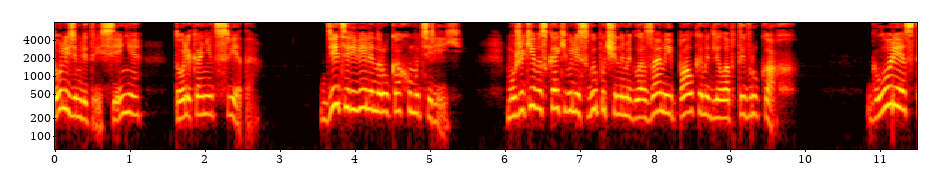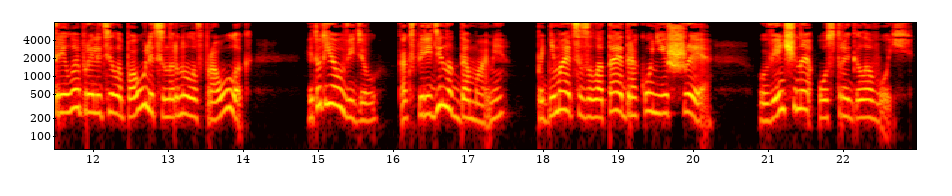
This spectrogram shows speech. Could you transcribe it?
То ли землетрясение, то ли конец света. Дети ревели на руках у матерей. Мужики выскакивали с выпученными глазами и палками для лапты в руках. Глория стрелой пролетела по улице, нырнула в проулок, и тут я увидел, как впереди над домами поднимается золотая драконья шея, увенчанная острой головой.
